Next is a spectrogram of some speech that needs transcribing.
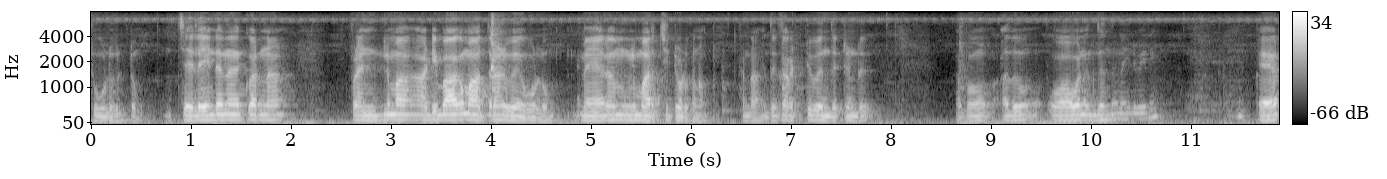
ചൂട് കിട്ടും. ചിലതിന്റെ എന്നൊക്കെ പറഞ്ഞാൽ ഫ്രണ്ടിൽ അടിഭാഗം മാത്രമാണ് വേവുള്ളൂ. മേലെ നിങ്ങൾ മറിച്ചിട്ട് കൊടുക്കണം. കണ്ടോ? ഇത് കറക്റ്റ് വെന്തിട്ടുണ്ട്. അപ്പോൾ അത് ഓവൻ ഇതെന്താണ് അതിന്റെ പേര്? എയർ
